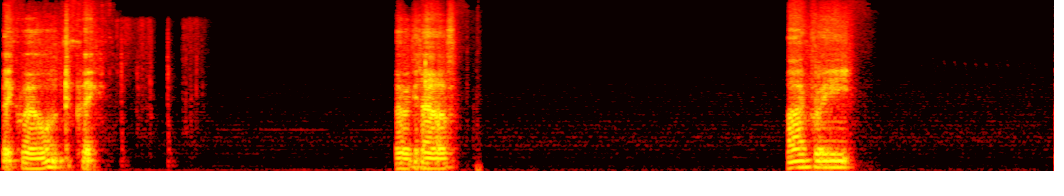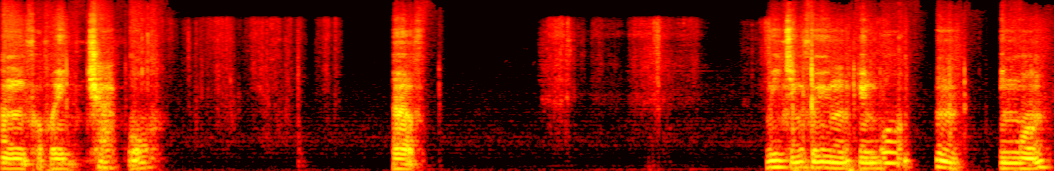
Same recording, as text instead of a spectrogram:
Click where I want to click. So we could have library and probably chapel. Have meeting room in one. Hmm, in one.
